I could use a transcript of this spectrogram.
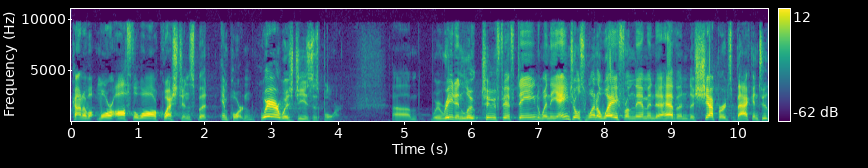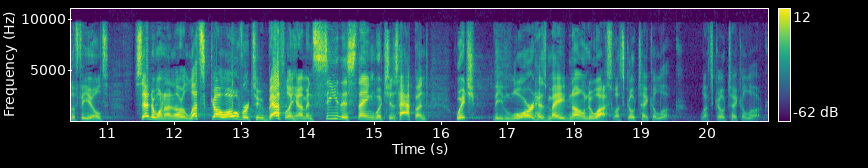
kind of more off the wall questions, but important. Where was Jesus born? Um, we read in Luke 2:15, when the angels went away from them into heaven, the shepherds back into the fields said to one another, "Let's go over to Bethlehem and see this thing which has happened, which the Lord has made known to us. Let's go take a look. Let's go take a look."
